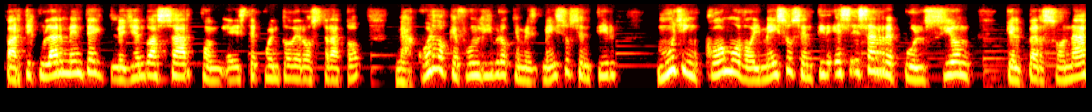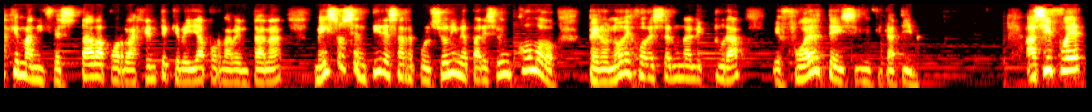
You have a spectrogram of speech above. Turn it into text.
particularmente leyendo a Sartre con este cuento de Erostrato, me acuerdo que fue un libro que me, hizo sentir muy incómodo y me hizo sentir esa repulsión que el personaje manifestaba por la gente que veía por la ventana, me hizo sentir esa repulsión y me pareció incómodo, pero no dejó de ser una lectura eh, fuerte y significativa. Así fue,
